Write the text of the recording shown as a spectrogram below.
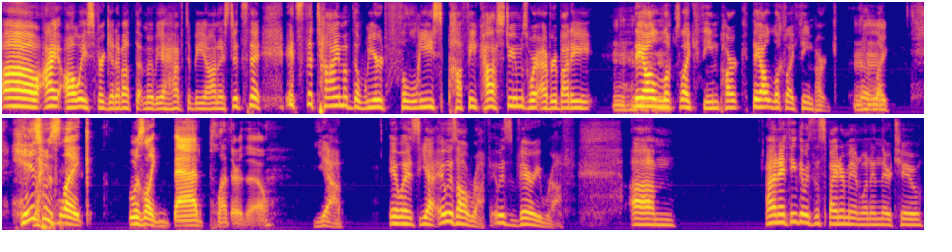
Oh, I always forget about that movie. I have to be honest. It's the it's the time of the weird fleece puffy costumes where everybody they all Mhm. looked like theme park. They all looked like theme park. uh, Mhm. like His was like was like bad pleather though. yeah. It was yeah, it was all rough. It was very rough. Um and I think there was the Spider-Man one in there too.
